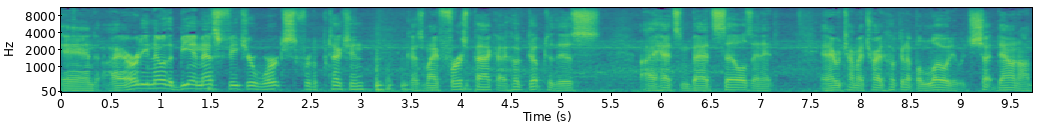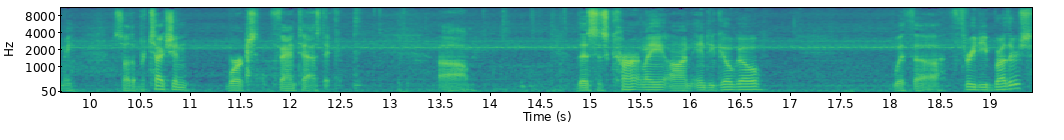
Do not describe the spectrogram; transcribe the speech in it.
And I already know the BMS feature works for the protection because my first pack I hooked up to this, I had some bad cells in it. And every time I tried hooking up a load, it would shut down on me. So the protection works fantastic. Um, this is currently on Indiegogo with uh, 3D Brothers.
